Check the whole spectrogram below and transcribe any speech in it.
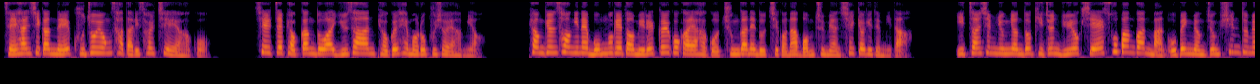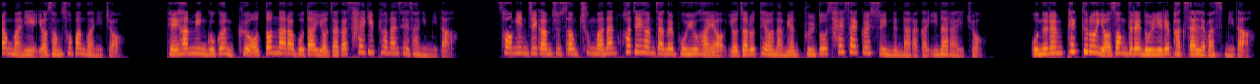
제한 시간 내에 구조용 사다리 설치해야 하고 실제 벽 강도와 유사한 벽을 해머로 부셔야 하며 평균 성인의 몸무게 더미를 끌고 가야 하고 중간에 놓치거나 멈추면 실격이 됩니다. 2016년도 기준 뉴욕시의 소방관만 500명 중 52명만이 여성 소방관이죠. 대한민국은 그 어떤 나라보다 여자가 살기 편한 세상입니다. 성인지 감수성 충만한 화재 현장을 보유하여 여자로 태어나면 불도 살살 끌 수 있는 나라가 이 나라이죠. 오늘은 팩트로 여성들의 논리를 박살내봤습니다.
